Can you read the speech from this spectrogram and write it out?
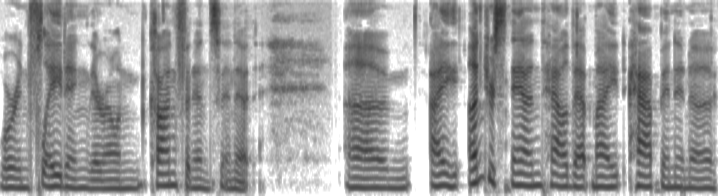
or inflating their own confidence in it. Um, I understand how that might happen in a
